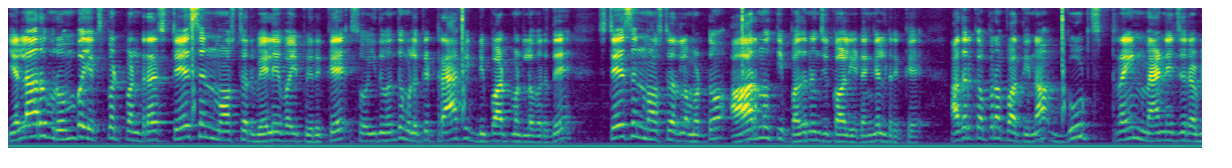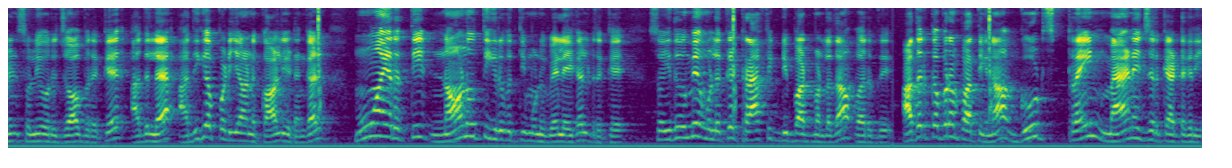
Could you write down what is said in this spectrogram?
எல்லாரும் ரொம்ப எக்ஸ்பெக்ட் பண்ணுற ஸ்டேஷன் மாஸ்டர் வேலை வாய்ப்பு இருக்குது ஸோ இது வந்து உங்களுக்கு டிராஃபிக் டிபார்ட்மெண்ட்டில் வருது. ஸ்டேஷன் மாஸ்டரில் மட்டும் அறுநூற்றி பதினஞ்சு கால் இடங்கள் இருக்குது அதற்கப்புறம் பார்த்தீங்கன்னா கூட்ஸ் ட்ரெயின் மேனேஜர் அப்படின்னு சொல்லி ஒரு ஜாப் இருக்குது அதில் அதிகப்படியான கால் இடங்கள் மூவாயிரத்தி நானூற்றி இருபத்தி மூணு வேலைகள் இருக்கு. ஸோ இதுவுமே உங்களுக்கு டிராஃபிக் டிபார்ட்மெண்ட்டில் தான் வருது. அதற்கப்புறம் பார்த்தீங்கன்னா கூட்ஸ் ட்ரெயின் மேனேஜர் கேட்டகரி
